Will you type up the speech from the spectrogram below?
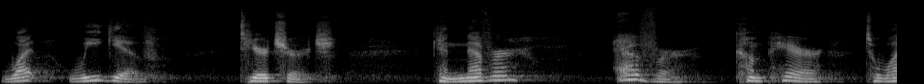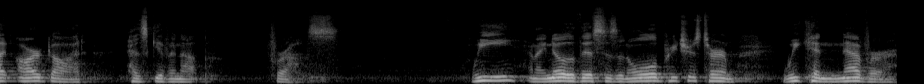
what we give to your church can never, ever compare to what our God has given up for us. We, and I know this is an old preacher's term, we can never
